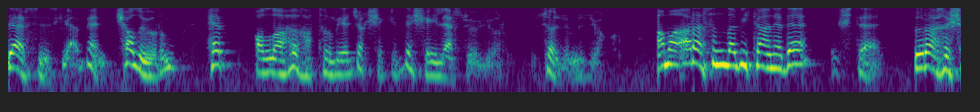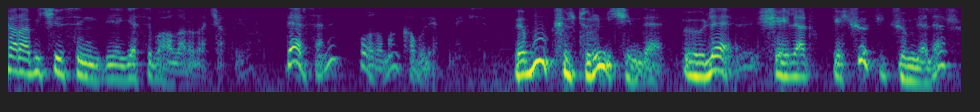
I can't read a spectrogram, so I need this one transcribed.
dersiniz ki ya ben çalıyorum hep Allah'ı hatırlayacak şekilde şeyler söylüyorum. Sözümüz yok. Ama arasında bir tane de işte Irak'ı şarap içilsin diye gesi bağları da çalıyorum derseniz o zaman kabul etmeyiz. Ve bu kültürün içinde öyle şeyler geçiyor ki cümleler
